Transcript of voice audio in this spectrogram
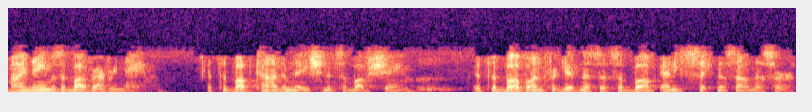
my name is above every name. It's above condemnation. It's above shame. It's above unforgiveness. It's above any sickness on this earth.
